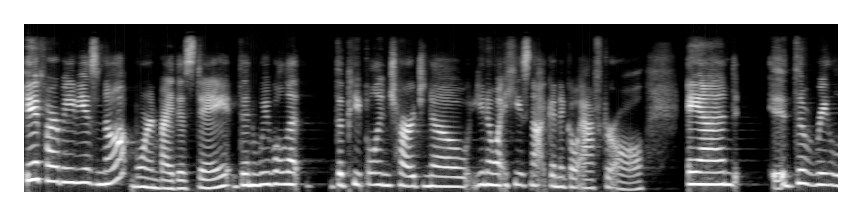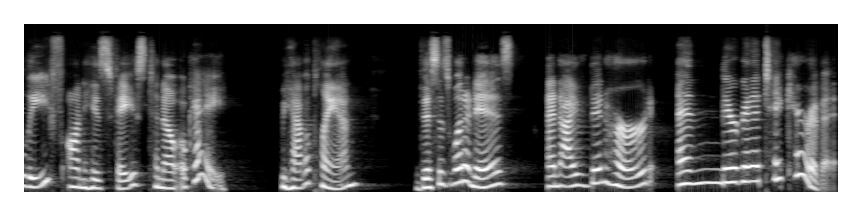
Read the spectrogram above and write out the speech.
if our baby is not born by this day, then we will let the people in charge know, you know what, he's not going to go after all. And the relief on his face to know, okay, we have a plan. This is what it is. And I've been heard and they're going to take care of it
